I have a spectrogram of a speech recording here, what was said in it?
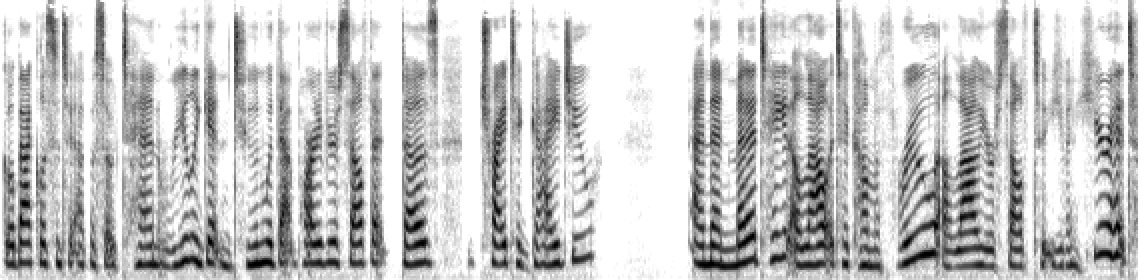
go back, listen to episode 10, really get in tune with that part of yourself that does try to guide you and then meditate, allow it to come through, allow yourself to even hear it,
